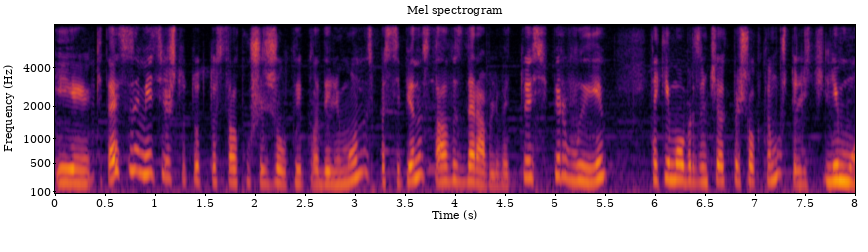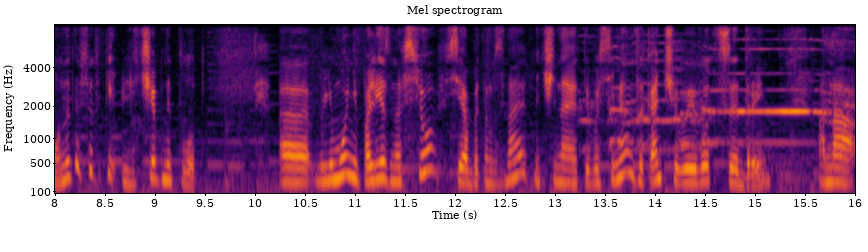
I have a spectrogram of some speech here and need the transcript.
И китайцы заметили, что тот, кто стал кушать желтые плоды лимона, постепенно стал выздоравливать. То есть впервые таким образом человек пришел к тому, что лимон – это все-таки лечебный плод. Э, в лимоне полезно все, все об этом знают, начиная от его семян, заканчивая его цедрой. Она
